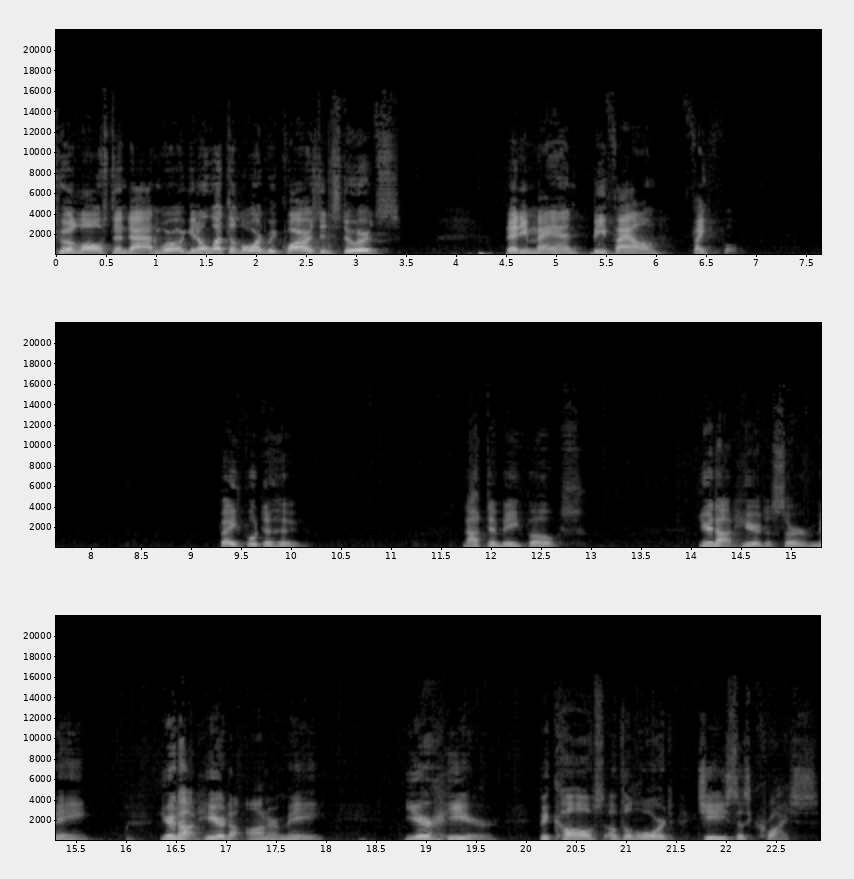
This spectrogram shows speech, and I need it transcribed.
to a lost and dying world. You know what the Lord requires in stewards? That a man be found faithful. Faithful to who? Not to me, folks. You're not here to serve me. You're not here to honor me. You're here because of the Lord Jesus Christ.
